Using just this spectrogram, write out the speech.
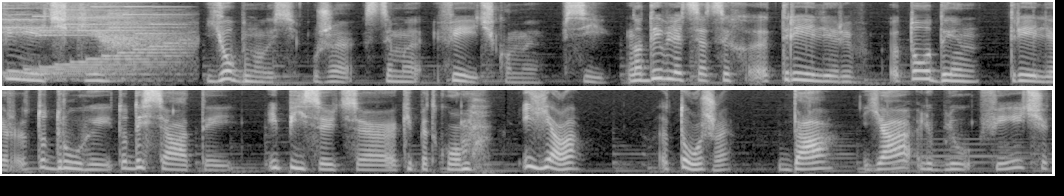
Феєчки. Йобнулись уже з цими феєчками всі. Надивляться цих е, трейлерів. То один трейлер, то другий, то десятий. І пісяються кипятком. І я теж. Да, я люблю феєчок,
